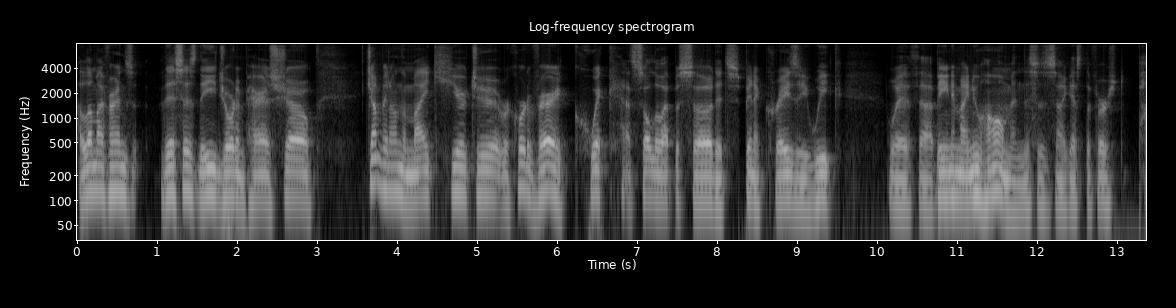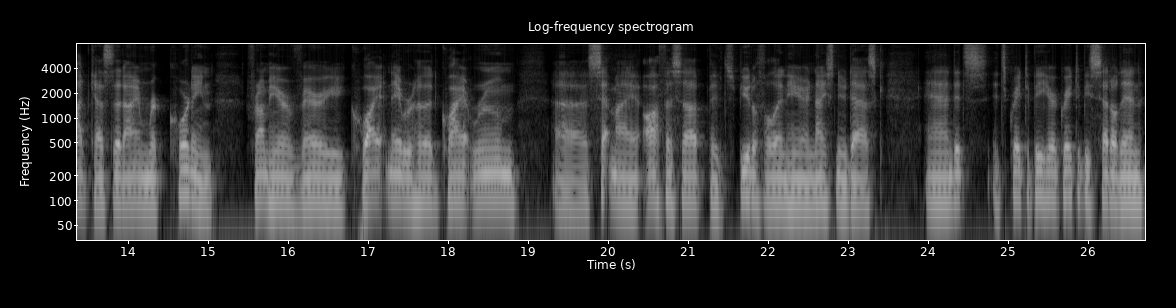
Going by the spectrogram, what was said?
Hello, my friends. This is the Jordan Paris Show. Jumping on the mic here to record a very quick uh, solo episode. It's been a crazy week with uh, being in my new home, and this is, I guess, the first podcast that I am recording from here. Very quiet neighborhood, quiet room. Uh, set my office up. It's beautiful in here. Nice new desk, and it's it's great to be here. Great to be settled in.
